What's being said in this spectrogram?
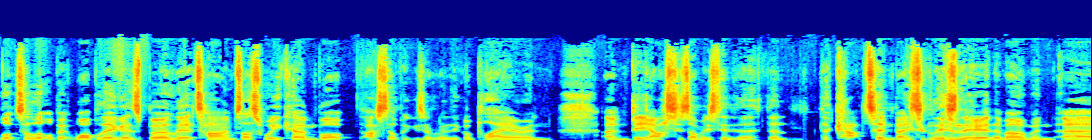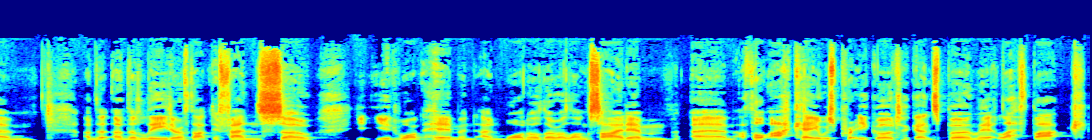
looked a little bit wobbly against Burnley at times last weekend. But I still think he's a really good player, and and Dias is obviously the the, the captain, basically, isn't he at the moment, um, and, the, and the leader of that defence. So you'd want him and, and one other alongside him. Um, I thought Ake was pretty good against Burnley at left back.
